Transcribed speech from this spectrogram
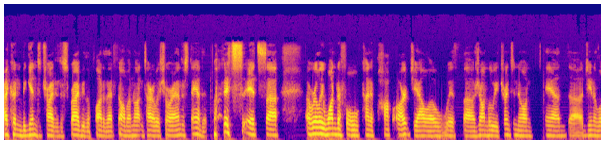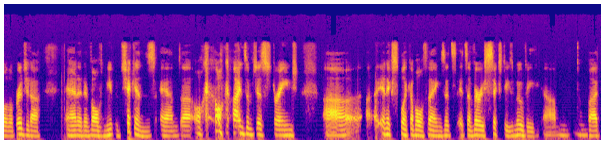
I couldn't begin to try to describe you the plot of that film. I'm not entirely sure I understand it, but it's it's uh, a really wonderful kind of pop art giallo with uh, Jean-Louis Trintignant and uh, Gina Lollobrigida and it involves mutant chickens and uh, all, all kinds of just strange uh, inexplicable things. It's it's a very '60s movie, um, but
